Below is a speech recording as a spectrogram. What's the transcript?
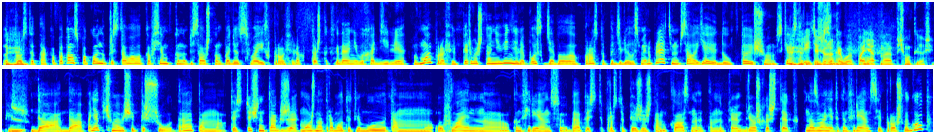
Вот угу. просто так. А потом спокойно приставала ко всем, кто написал, что он пойдет в своих профилях. Потому что когда они выходили в мой профиль, первое, что они видели, пост, где было просто поделилась мероприятием, написала, я иду, кто еще, с кем угу. встретимся. То есть уже как бы понятно, почему ты вообще пишешь. Да, да, понятно, почему я вообще пишу. Да, там, то есть точно так же можно отработать любую там офлайн э, конференцию, да, то есть ты просто пишешь там классно, там, например, берешь хэштег название этой конференции прошлый год,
